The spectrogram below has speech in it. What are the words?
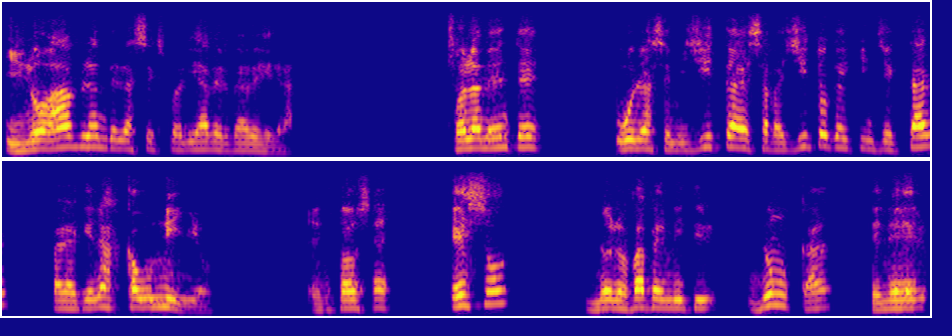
Y no hablan de la sexualidad verdadera solamente una semillita de zapallito que hay que inyectar para que nazca un niño. Entonces, eso no nos va a permitir nunca tener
